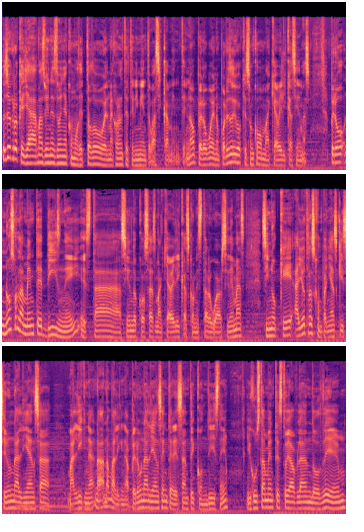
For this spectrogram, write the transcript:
pues yo creo que ya más bien es dueña como de todo el mejor entretenimiento, básicamente, ¿no? Pero bueno, por eso digo que son como maquiavélicas y demás. Pero no solamente Disney está haciendo cosas maquiavélicas con Star Wars y demás, sino que hay otras compañías que hicieron una alianza maligna, no, no maligna, pero una alianza interesante con Disney. Y justamente estoy hablando de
